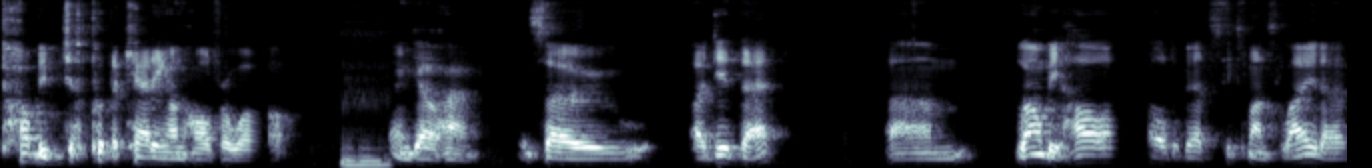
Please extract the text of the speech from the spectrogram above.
probably just put the caddying on hold for a while mm-hmm. and go home. So I did that. Um, lo and behold, about six months later,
